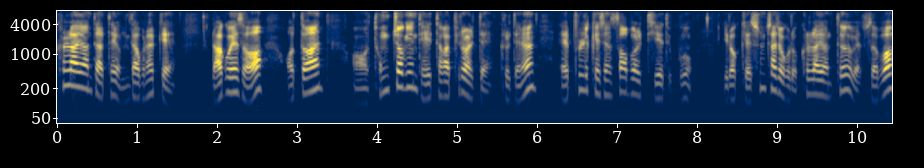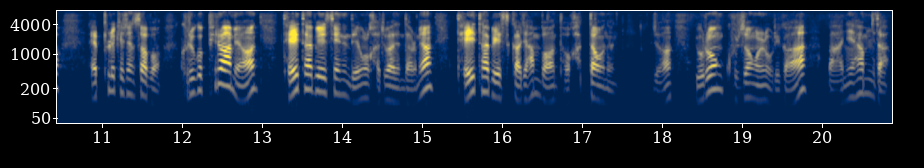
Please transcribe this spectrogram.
클라이언트한테 응답을 할게. 라고 해서 어떠한 어, 동적인 데이터가 필요할 때 그럴 때는 애플리케이션 서버를 뒤에 두고 이렇게 순차적으로 클라이언트, 웹서버, 애플리케이션 서버 그리고 필요하면 데이터베이스에 있는 내용을 가져와야 된다 그러면 데이터베이스까지 한번 더 갔다 오는 그죠? 이런 구성을 우리가 많이 합니다.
